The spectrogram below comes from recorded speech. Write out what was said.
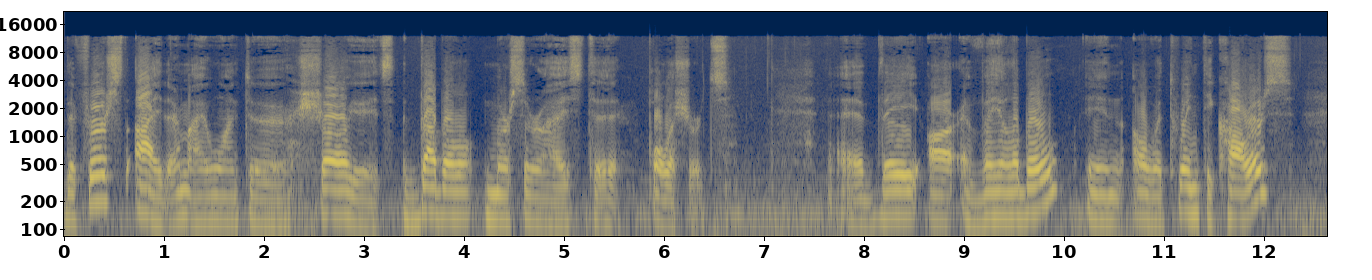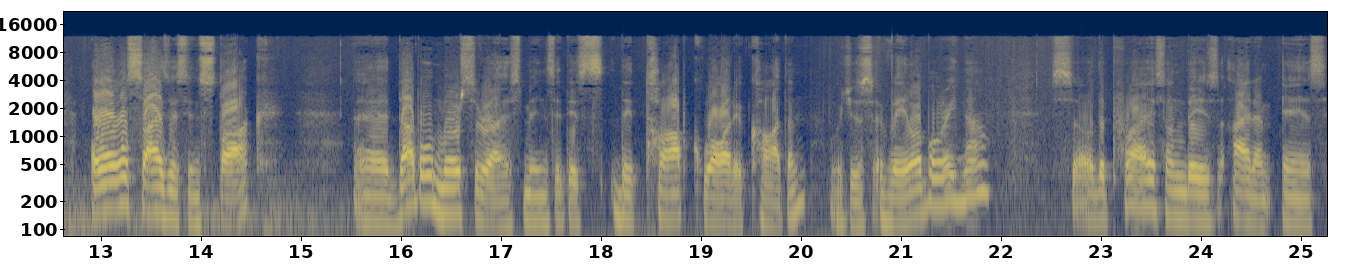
The first item I want to show you is double mercerized uh, polo shirts. Uh, they are available in over 20 colors, all sizes in stock. Uh, double mercerized means it is the top quality cotton, which is available right now. So the price on this item is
